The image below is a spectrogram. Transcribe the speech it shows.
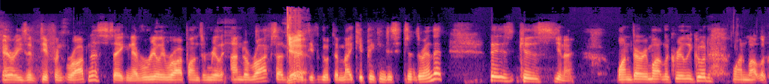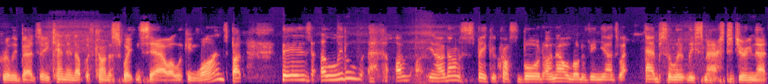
berries of different ripeness so you can have really ripe ones and really underripe so it's Yeah. very difficult to make your picking decisions around that there's because you know one berry might look really good, one might look really bad. So you can end up with kind of sweet and sour looking wines. But there's a little, I'm, you know, I don't want to speak across the board. I know a lot of vineyards were absolutely smashed during that.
